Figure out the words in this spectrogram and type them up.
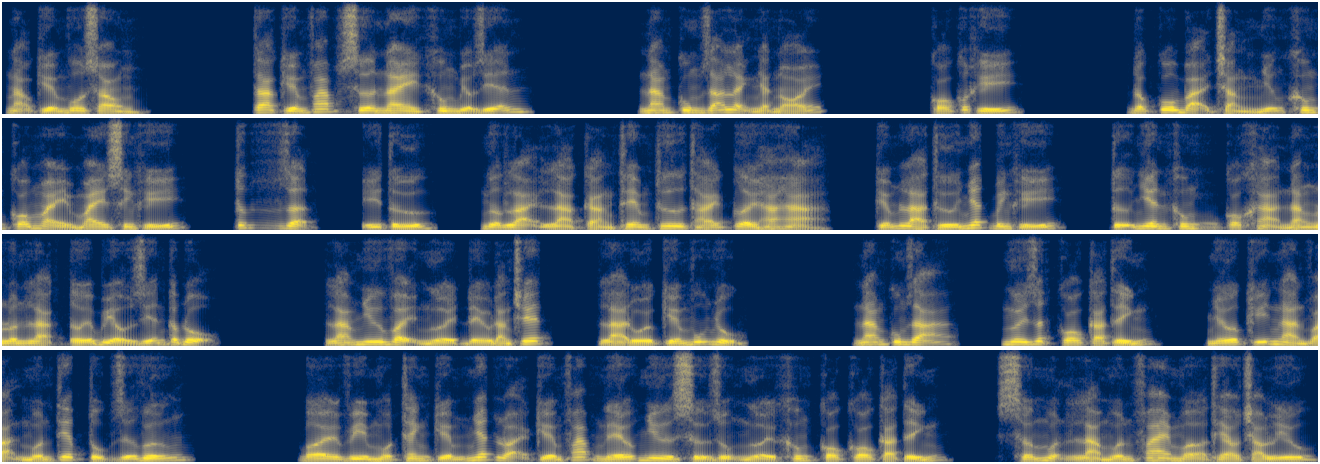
ngạo kiếm vô song. Ta kiếm pháp xưa nay không biểu diễn. Nam cung giá lạnh nhạt nói, có cốt khí. Độc cô bại chẳng những không có mảy may sinh khí, tức giận, ý tứ, ngược lại là càng thêm thư thái cười ha hả kiếm là thứ nhất binh khí, tự nhiên không có khả năng luân lạc tới biểu diễn cấp độ. Làm như vậy người đều đáng chết, là đối kiếm vũ nhục. Nam cung giã ngươi rất có cá tính, nhớ kỹ ngàn vạn muốn tiếp tục giữ vững. Bởi vì một thanh kiếm nhất loại kiếm pháp nếu như sử dụng người không có có cá tính, sớm muộn là muốn phai mở theo trào lưu.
